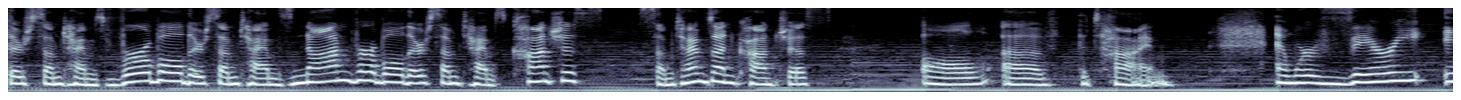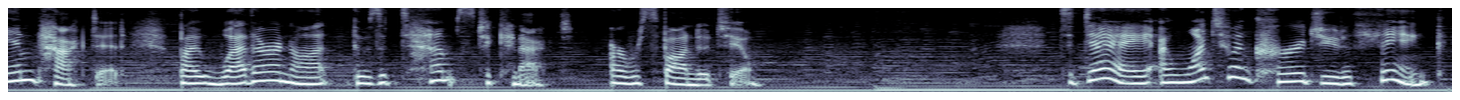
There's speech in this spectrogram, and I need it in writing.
They're sometimes verbal, they're sometimes nonverbal, there's sometimes conscious, sometimes unconscious, all of the time. And we're very impacted by whether or not those attempts to connect are responded to. Today, I want to encourage you to think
